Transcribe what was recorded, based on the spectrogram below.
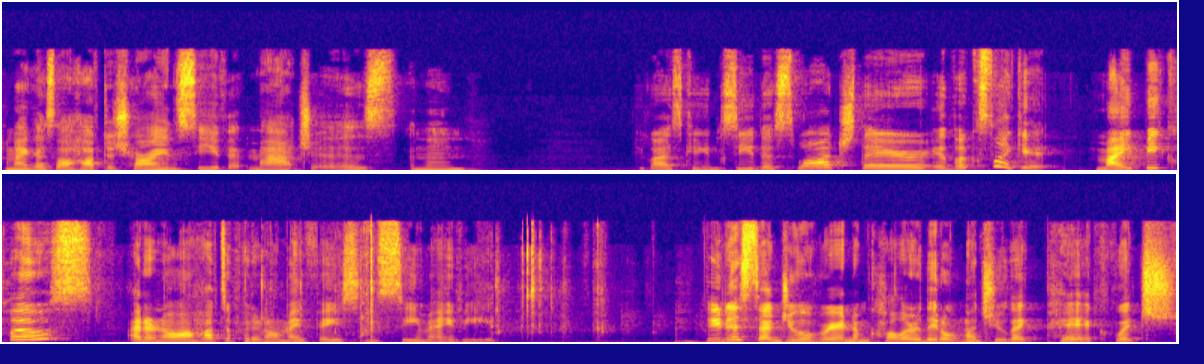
And I guess I'll have to try and see if it matches. And then you guys can see this watch there. It looks like it might be close. I don't know. I'll have to put it on my face and see maybe. They just send you a random color. They don't let you like pick, which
